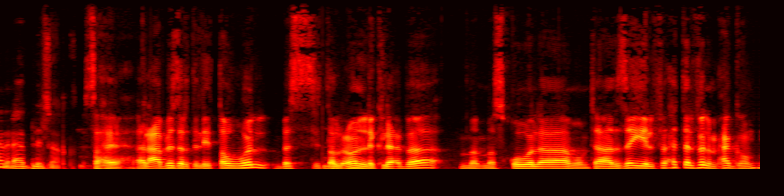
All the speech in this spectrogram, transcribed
هذا ألعاب Blizzard صحيح. ألعاب Blizzard اللي تطول بس يطلعون لك لعبة مصقولة ممتازة زي الف... حتى الفيلم حقهم.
